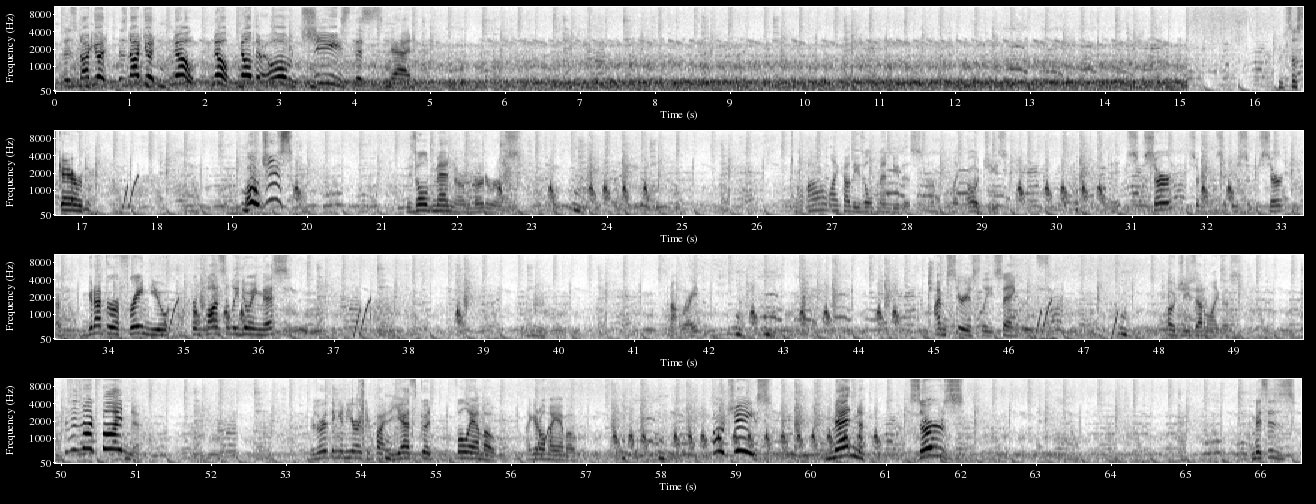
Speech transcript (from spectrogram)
This is not good. This is not good. No, no, no. Oh, jeez. This is bad. I'm so scared. Oh, jeez. These old men are murderers. I don't like how these old men do this. I'm like, oh, jeez. Sir, sir, sir, sir, I'm gonna have to refrain you from constantly doing this. Mm -hmm. Not right. I'm seriously saying oof. Oh, jeez, I don't like this. This is not fun! Is there anything in here I can find? Yes, good. Full ammo. I get all my ammo. Oh, jeez! Men! Sirs! Mrs.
